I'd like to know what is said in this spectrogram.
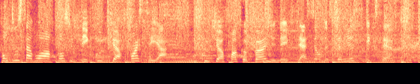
Pour tout savoir, consultez coupdecoeur.ca. Coup de cœur francophone, une invitation de Sirius XM.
